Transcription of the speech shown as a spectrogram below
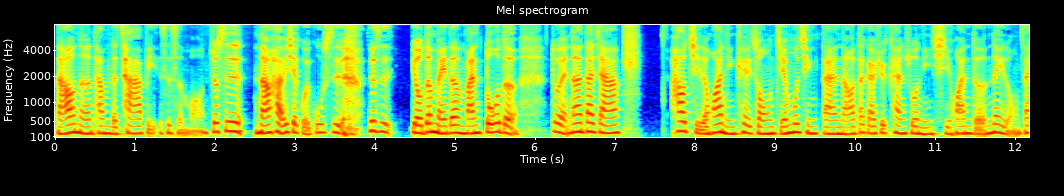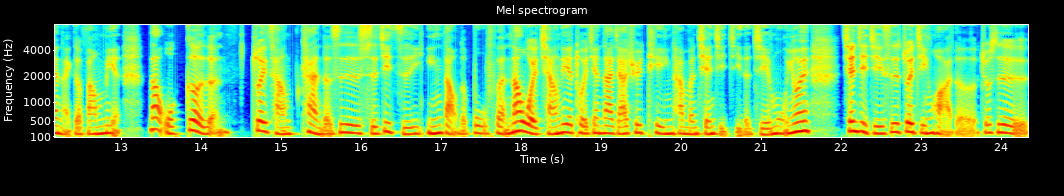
然后呢他们的差别是什么？就是然后还有一些鬼故事，就是有的没的蛮多的，对，那大家。好奇的话，你可以从节目清单，然后大概去看说你喜欢的内容在哪个方面。那我个人最常看的是实际指引引导的部分。那我也强烈推荐大家去听他们前几集的节目，因为前几集是最精华的，就是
